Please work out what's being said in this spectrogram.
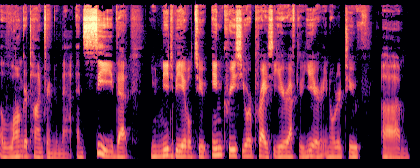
a longer time frame than that and see that you need to be able to increase your price year after year in order to um,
